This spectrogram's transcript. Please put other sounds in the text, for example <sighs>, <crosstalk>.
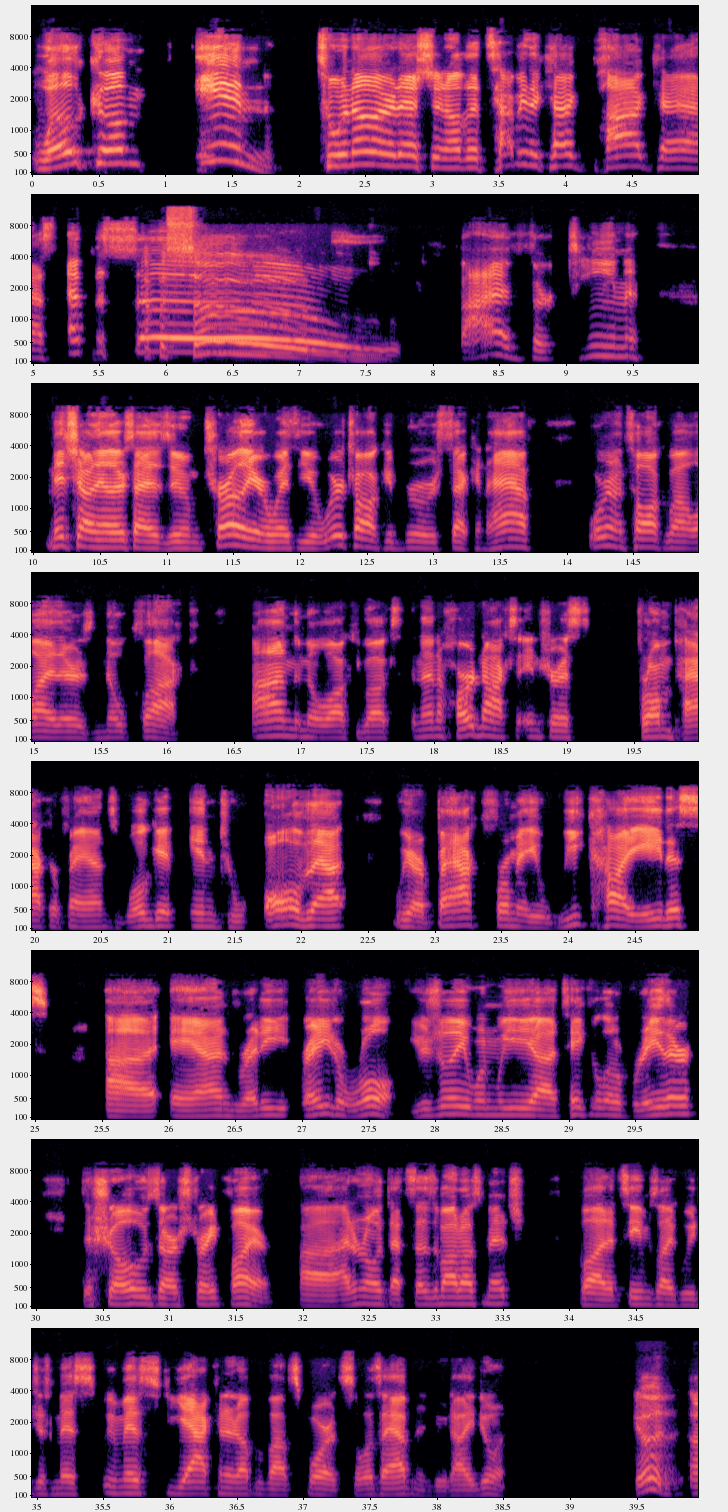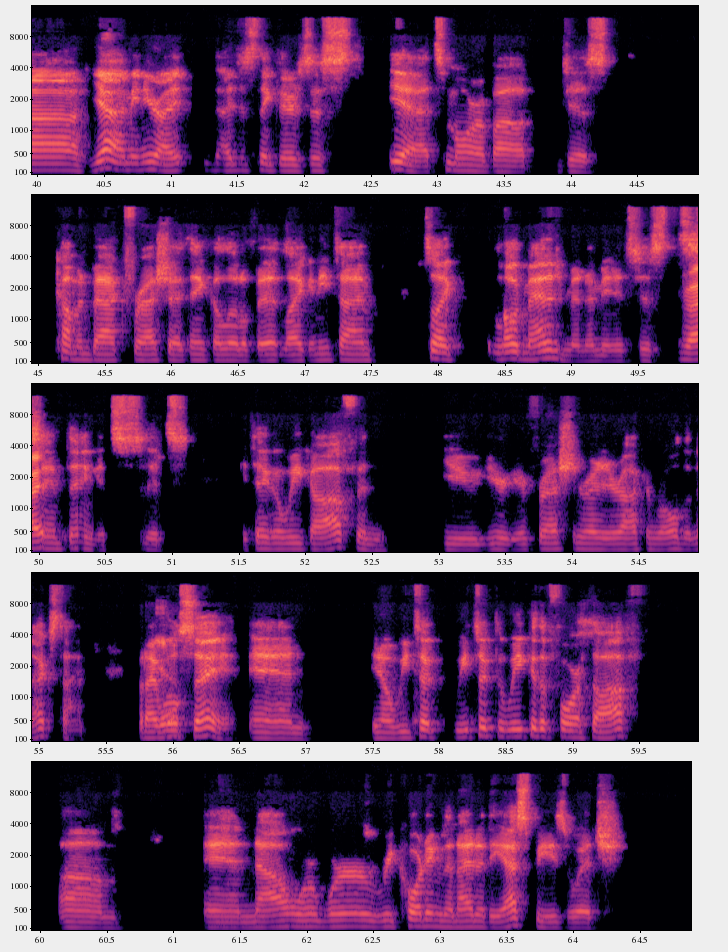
Welcome in to another edition of the Tapping the Keg podcast, episode, Episode. 513. Mitch on the other side of Zoom, Charlie here with you. We're talking Brewers second half. We're going to talk about why there's no clock on the Milwaukee Bucks and then hard knocks interest from Packer fans. We'll get into all of that. We are back from a week hiatus uh, and ready ready to roll. Usually, when we uh, take a little breather, the shows are straight fire. Uh, I don't know what that says about us, Mitch, but it seems like we just miss we missed yakking it up about sports. So what's happening, dude? How you doing? Good. Uh, yeah, I mean, you're right. I just think there's this, yeah, it's more about just coming back fresh, I think, a little bit. Like anytime it's like load management. I mean, it's just the Right. same thing. It's, it's, you take a week off and you, you're, you're fresh and ready to rock and roll the next time. But I Yeah. will say, and, you know, we took, we took the week of the fourth off. Um, and now we're, we're recording the night of the ESPYs, which,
